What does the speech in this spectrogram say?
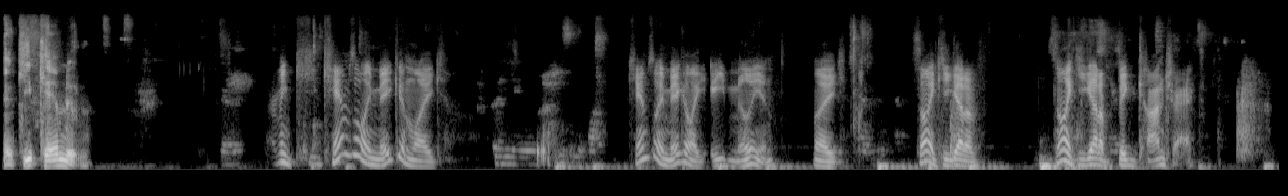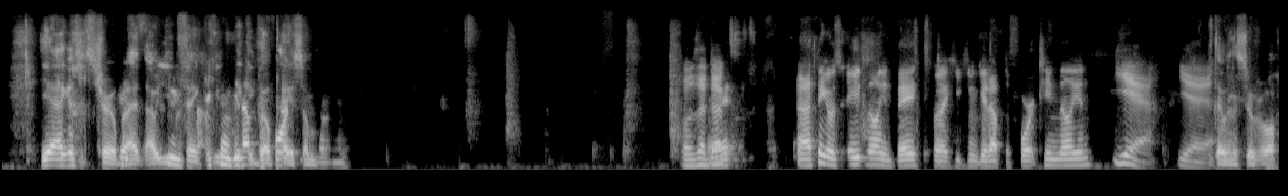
and keep Cam Newton. I mean cam's only making like cam's only making like eight million like it's not like he got a it's not like he got a big contract Yeah, I guess it's true, but I, I you think He he, can he get up could go 14 pay some. what was that Doug? right? I think it was eight million base, but like he can get up to fourteen million. yeah yeah If they win the Super Bowl.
